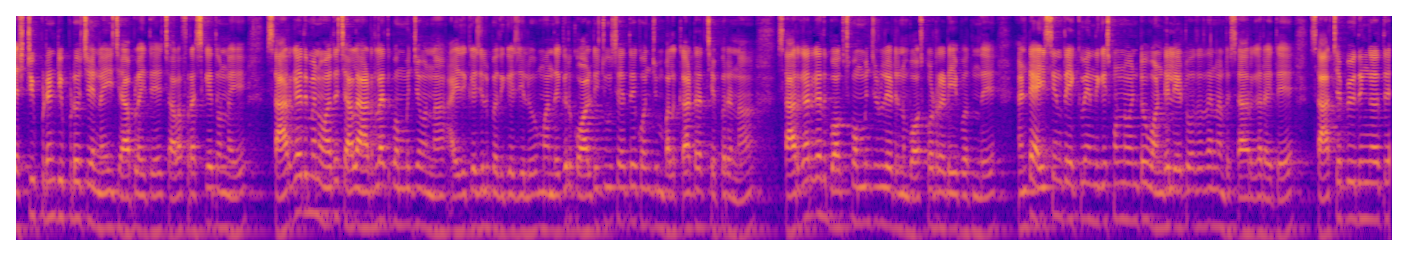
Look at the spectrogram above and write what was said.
జస్ట్ ఇప్పుడంటే ఇప్పుడు వచ్చాయి ఈ చేపలు అయితే. చాలా ఫ్రెష్గా అయితే ఉన్నాయి. సార్గా అయితే మనం అయితే చాలా ఆర్డర్లు అయితే పంపించామన్నా. ఐదు కేజీలు పది కేజీలు. మన దగ్గర క్వాలిటీ చూసి అయితే కొంచెం బల్క్ ఆర్డర్ చెప్పారన్నా. సార్ గారికి అయితే బాక్స్ పంపించడం లేటన్నా బాక్స్ కూడా రెడీ అయిపోతుంది. అంటే ఐస్ ఇంత ఎక్కువ ఎందుకు వేసుకున్నాం అంటే వన్ డే లేట్ అవుతుంది అని అంటారు సార్ గారు. అయితే సార్ చెప్పే విధంగా అయితే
